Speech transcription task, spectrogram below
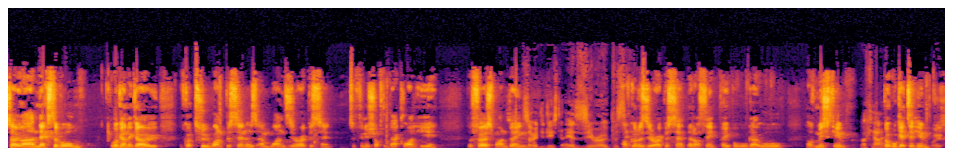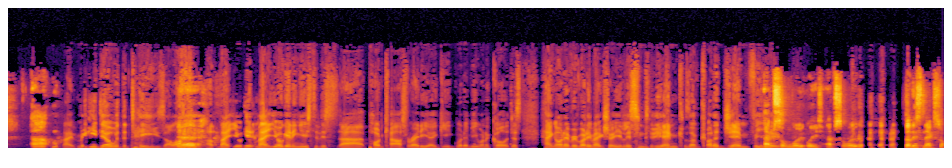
So uh, next of all, we're going to go. We've got two one percenters and one zero percent to finish off the back line here. The first one being Sorry, did you say a zero percent? I've got a zero percent that I think people will go, "Ooh, I've missed him," okay, but we'll get to him. Uh, mate. Mickey Dell with the tease. I like Yeah. it, Uh, mate. You're getting, mate. You're getting used to this uh, podcast radio gig, whatever you want to call it. Just hang on, everybody. Make sure you listen to the end because I've got a gem for you. absolutely, absolutely. so this next Who's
